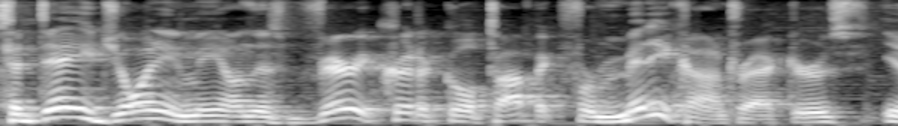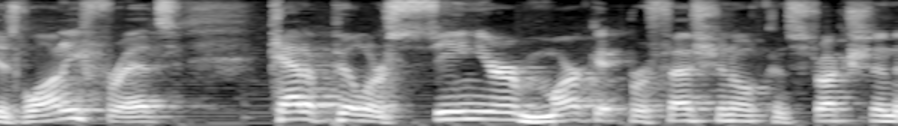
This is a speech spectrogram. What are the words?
Today, joining me on this very critical topic for many contractors is Lonnie Fritz, Caterpillar Senior Market Professional Construction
